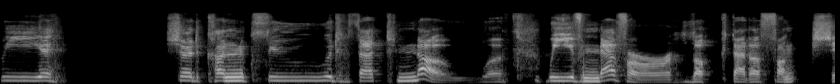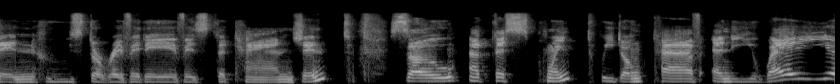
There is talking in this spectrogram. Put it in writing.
we should conclude that no, we've never looked at a function whose derivative is the tangent. So at this point, we don't have any way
